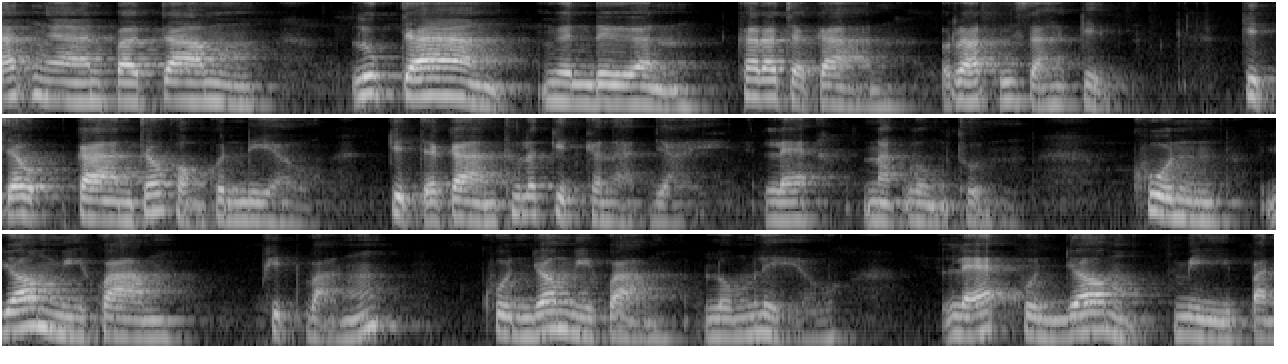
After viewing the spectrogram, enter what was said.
นักงานประจำลูกจ้าง เงินเดือนข้าราชการ รัฐวิสาหกิจ กิจการเจ้าของคนเดียว กิจการธุรกิจขนาดใหญ่ และนักลงทุน คุณย่อมมีความผิดหวัง คุณย่อมมีความล้มเหลว และคุณย่อมมีปัญ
